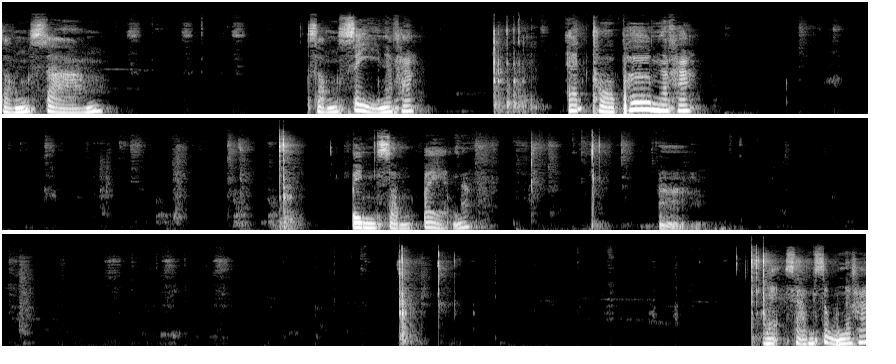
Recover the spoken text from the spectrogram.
สองสามสองสี่นะคะ แอดขอเพิ่มนะคะ เป็นสองแปดนะ อ่า และสามศูนย์นะคะ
